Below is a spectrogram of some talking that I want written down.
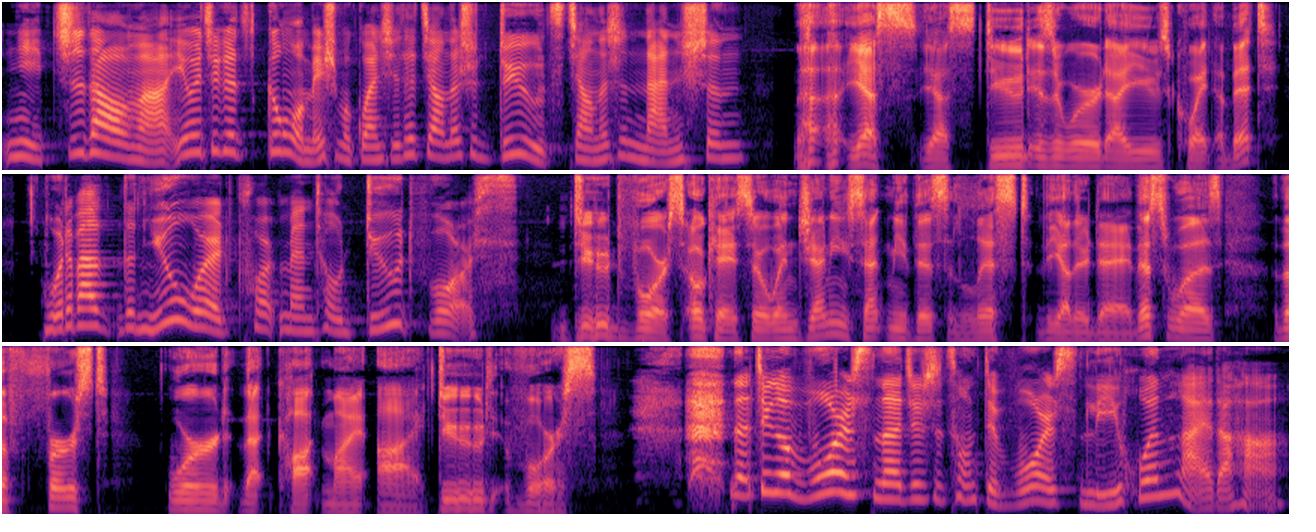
你知道吗？因为这个跟我没什么关系，他讲的是 dudes，讲的是男生。 yes, yes. Dude is a word I use quite a bit. What about the new word portmanteau, dude force? Dude divorce. Okay, so when Jenny sent me this list the other day, this was the first word that caught my eye. Dude divorce. 那这个 divorce 呢，就是从 divorce 离婚来的哈。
